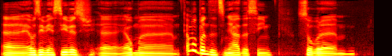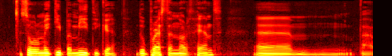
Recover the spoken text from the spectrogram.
Uh, é os Invencíveis, uh, é uma, é uma banda desenhada assim sobre, sobre uma equipa mítica do Preston North End. Pá,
